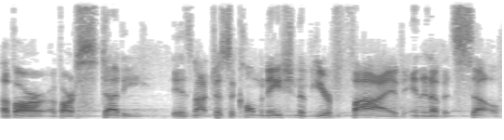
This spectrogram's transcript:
of our, of our study is not just a culmination of year five in and of itself.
